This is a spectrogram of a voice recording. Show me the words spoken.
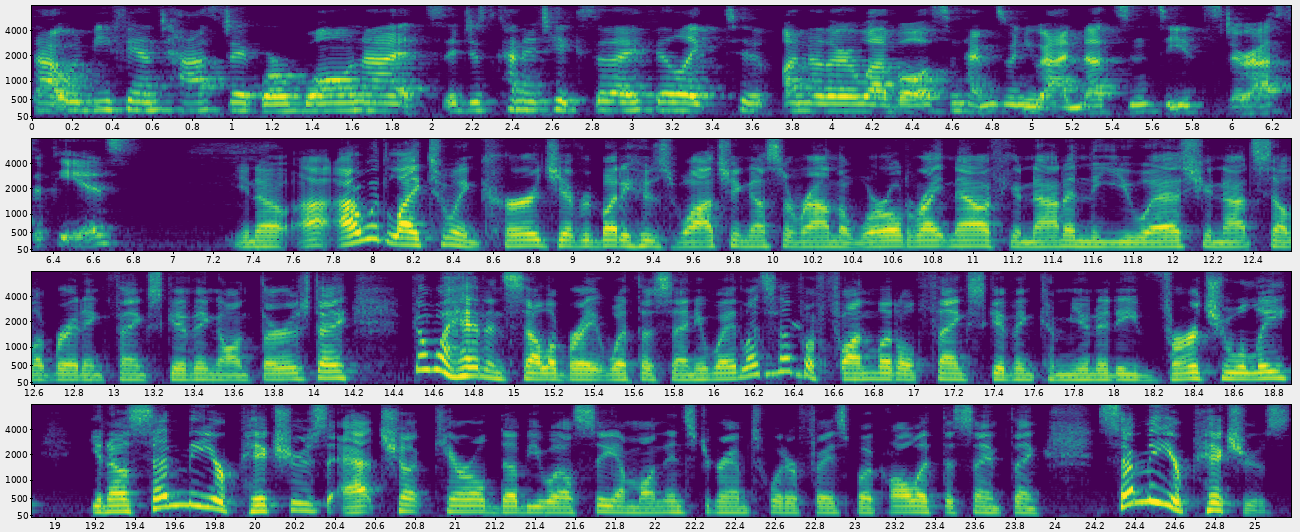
that would be fantastic, or walnuts. It just kind of takes it, I feel like, to another level sometimes when you add nuts and seeds to recipes. You know, I, I, would like to encourage everybody who's watching us around the world right now. If you're not in the U.S., you're not celebrating Thanksgiving on Thursday, go ahead and celebrate with us anyway. Let's have a fun little Thanksgiving community virtually. You know, send me your pictures at Chuck Carroll WLC. I'm on Instagram, Twitter, Facebook, all at the same thing. Send me your pictures.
